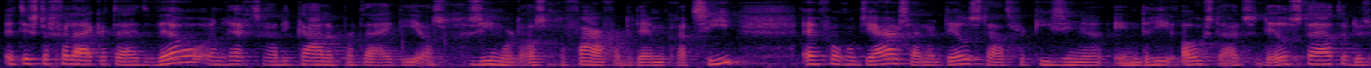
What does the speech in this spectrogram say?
Het is tegelijkertijd wel een rechtsradicale partij die als, gezien wordt als een gevaar voor de democratie. En volgend jaar zijn er deelstaatverkiezingen in drie Oost-Duitse deelstaten. Dus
